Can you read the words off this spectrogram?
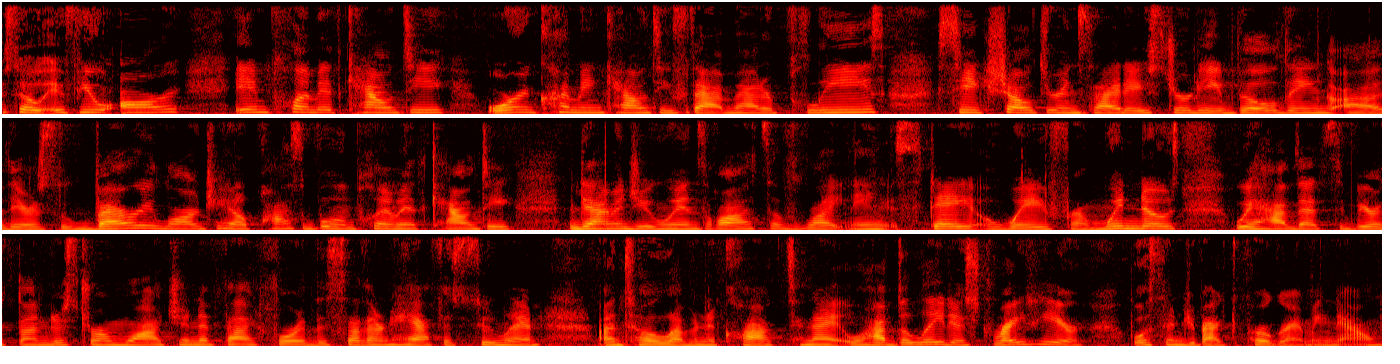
So if you are in Plymouth County or in Cuming County for that matter, please seek shelter inside a sturdy building. Uh, there's very large hail possible in Plymouth County, damaging winds, lots of lightning. Stay away from windows. We have that severe thunderstorm watch in effect for the southern half of Siouxland until 11 o'clock tonight. We'll have the latest right here. We'll send you back to programming now.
